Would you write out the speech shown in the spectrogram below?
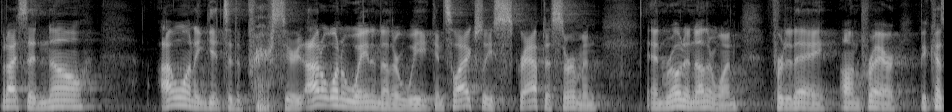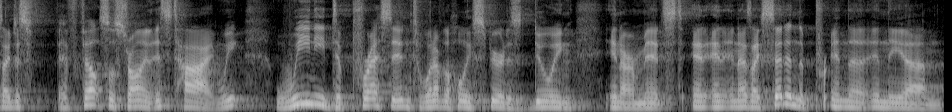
But I said, no, I want to get to the prayer series. I don't want to wait another week. And so I actually scrapped a sermon and wrote another one for today on prayer because I just have felt so strongly it's time. We, we need to press into whatever the Holy Spirit is doing in our midst. And, and, and as I said in the, in, the, in, the, um,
